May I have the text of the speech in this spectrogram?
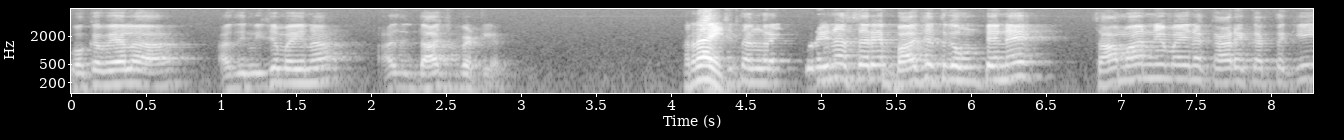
ఒకవేళ అది నిజమైనా అది దాచిపెట్టలేం. రైట్ ఖచ్చితంగా ఎప్పుడైనా సరే బాధ్యతగా ఉంటేనే సామాన్యమైన కార్యకర్తకి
